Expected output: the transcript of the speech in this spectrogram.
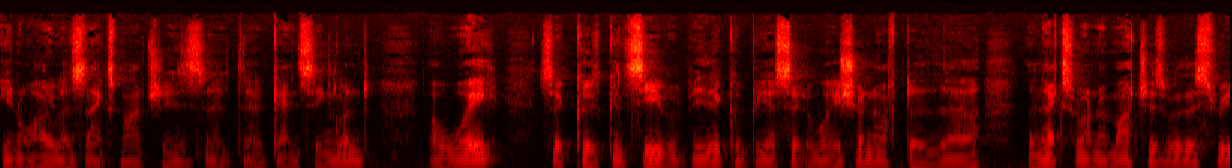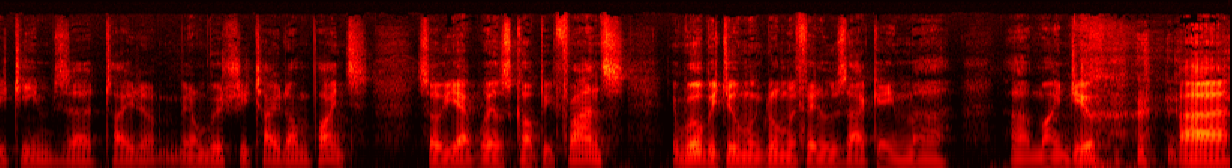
you know Ireland's next match is uh, against England away. So it could conceivably there could be a situation after the the next round of matches where the three teams uh, tied up, you know, virtually tied on points. So yeah, Wales got beat France. It will be doom and gloom if they lose that game, uh, uh, mind you. uh,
